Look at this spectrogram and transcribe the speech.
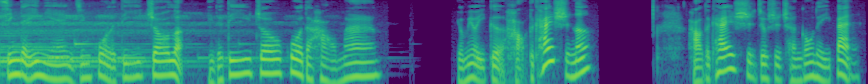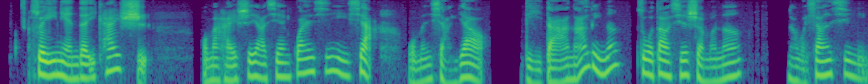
新的一年已经过了第一周了，你的第一周过得好吗？有没有一个好的开始呢？好的开始就是成功的一半，所以一年的一开始，我们还是要先关心一下，我们想要抵达哪里呢？做到些什么呢？那我相信，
